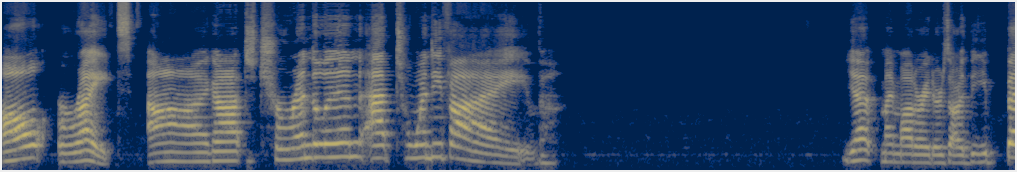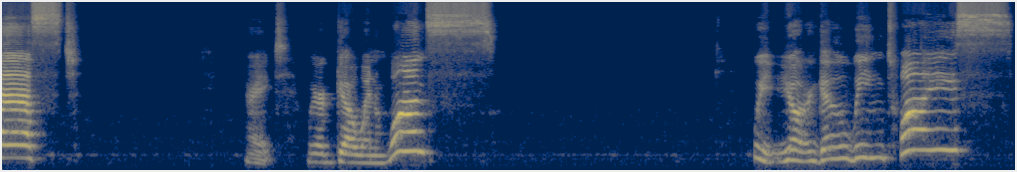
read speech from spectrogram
All right. I got Trendolin at 25. Yep, my moderators are the best. All right. We're going once. We are going twice.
